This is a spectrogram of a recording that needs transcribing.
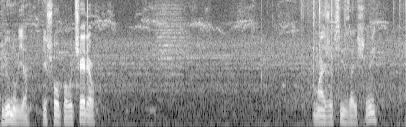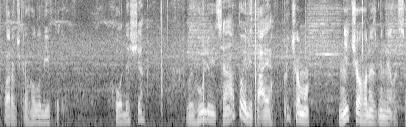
Плюнув я, пішов, повечеряв. Майже всі зайшли. Парочка голубів тут ходить ще, вигулюється, а той літає. Причому нічого не змінилося.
